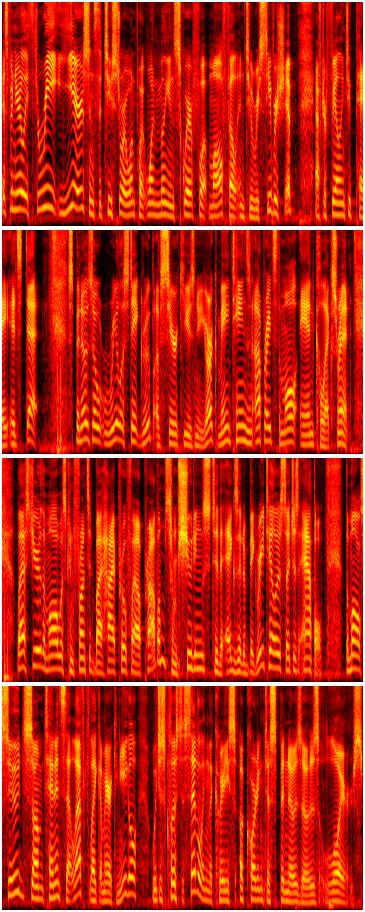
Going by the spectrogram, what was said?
It's been nearly three years since the two story, 1.1 million square foot mall fell into receivership after failing to pay its debt. Spinoso Real Estate Group of Syracuse, New York, maintains and operates the mall and collects rent. Last year, the mall was confronted by high profile problems from shootings to the exit of big retailers such as Apple. The mall sued some tenants that left, like American Eagle, which is close to settling the case, according to Spinoso's lawyers.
